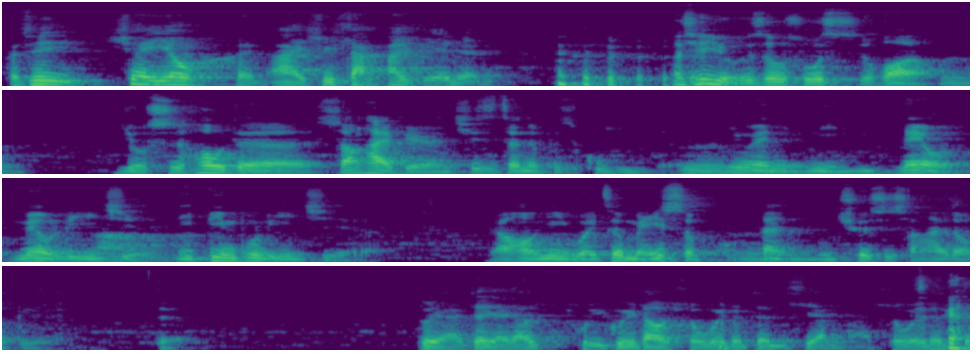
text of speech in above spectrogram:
可是却又很爱去伤害别人。而且有的时候，说实话，嗯有时候的伤害别人，其实真的不是故意的，嗯因为你你没有没有理解，啊你并不理解，然后你以为这没什么，嗯但你确实伤害到别人。对啊，这也要回归到所谓的真相啊，所谓的真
